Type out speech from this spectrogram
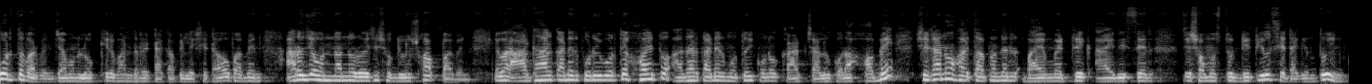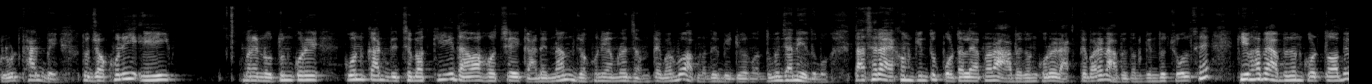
করতে পারবেন। যেমন লক্ষ্মীর ভান্ডারের টাকা পেলে সেটাও পাবেন আরও যে অন্যান্য রয়েছে সেগুলো সব পাবেন। এবার আধার কার্ডের পরিবর্তে হয়তো আধার কার্ডের মতোই কোনো কার্ড চালু করা হবে, সেখানেও হয়তো আপনাদের বায়োমেট্রিক আইরিসের যে সমস্ত ডিটেলস সেটা কিন্তু ইনক্লুড থাকবে। তো যখনই এই মানে নতুন করে কোন কার্ড দিচ্ছে বা কি দেওয়া হচ্ছে এই কার্ডের নাম যখনই আমরা জানতে পারব, আপনাদের ভিডিওর মাধ্যমে জানিয়ে দেবো। তাছাড়া এখন কিন্তু পোর্টালে আপনারা আবেদন করে রাখতে পারেন। আবেদন কিন্তু চলছে। কীভাবে আবেদন করতে হবে?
